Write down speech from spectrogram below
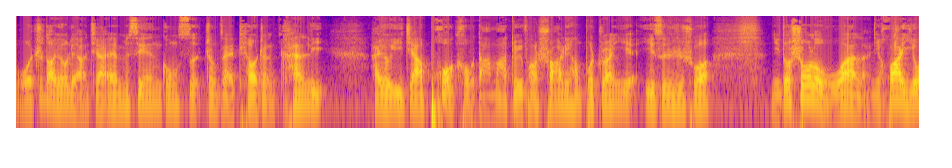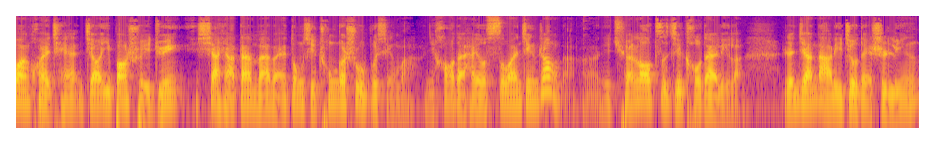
我知道有两家 MCN 公司正在调整刊例，还有一家破口大骂对方刷量不专业，意思是说，你都收了五万了，你花一万块钱叫一帮水军下下单买买东西充个数不行吗？你好歹还有四万进账的啊，你全捞自己口袋里了，人家那里就得是零，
